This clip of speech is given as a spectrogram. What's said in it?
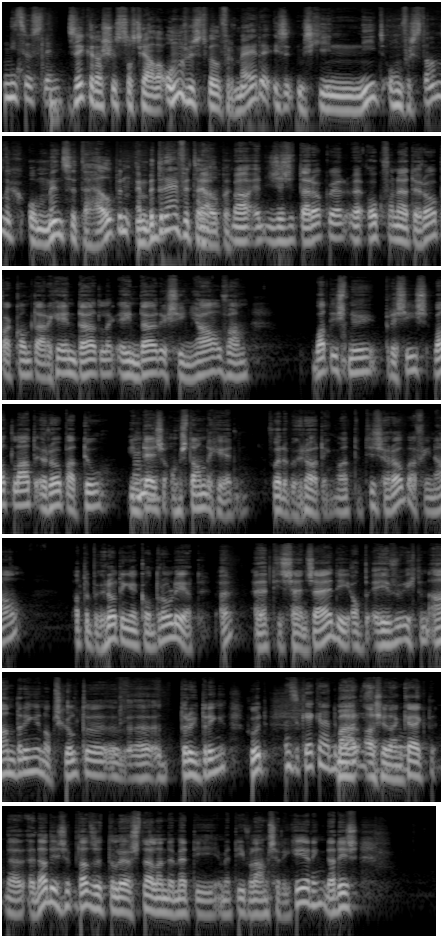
niet zo slim. Zeker als je sociale onrust wil vermijden, is het misschien niet onverstandig om mensen te helpen en bedrijven te Ja, helpen. maar je ziet daar ook weer, ook vanuit Europa komt daar geen duidelijk, eenduidig signaal van wat is nu precies, wat laat Europa toe in deze omstandigheden voor de begroting. Want het is Europa finaal dat de begrotingen controleert. Hè? En het zijn zij die op evenwichten aandringen, op schuld eh, eh, terugdringen. Goed, En ze kijken naar de maar als je dan kijkt, naar- en dat is, dat is het teleurstellende met die, met die Vlaamse regering, dat is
